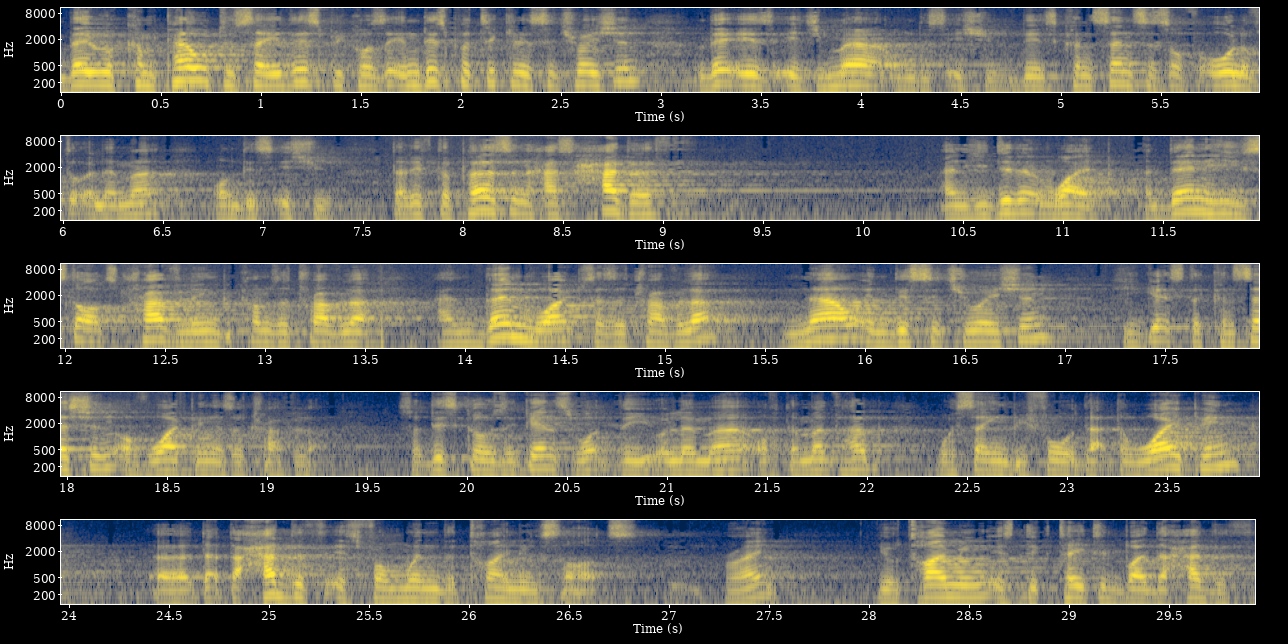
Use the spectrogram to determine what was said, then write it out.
They were compelled to say this because in this particular situation, there is ijma' on this issue. There is consensus of all of the ulama on this issue. That if the person has hadith and he didn't wipe, and then he starts traveling, becomes a traveler, and then wipes as a traveler, now in this situation, he gets the concession of wiping as a traveler. So this goes against what the ulama of the madhab were saying before, that the wiping, uh, that the hadith is from when the timing starts, right? Your timing is dictated by the hadith.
